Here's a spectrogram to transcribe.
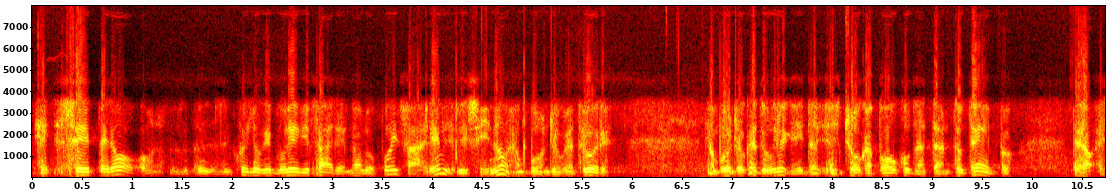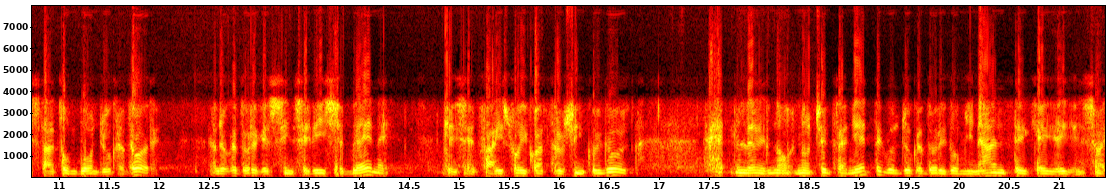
eh, se però eh, quello che volevi fare non lo puoi fare, Vesino è un buon giocatore, è un buon giocatore che gioca poco da tanto tempo, però è stato un buon giocatore, è un giocatore che si inserisce bene, che fa i suoi 4-5 gol no, non c'entra niente col giocatore dominante che insomma,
